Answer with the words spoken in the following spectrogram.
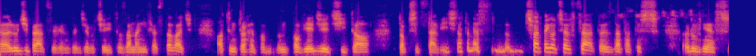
e, ludzi pracy, więc będziemy chcieli to zamanifestować, o tym trochę powiedzieć i to, to przedstawić. Natomiast 4 czerwca to jest data też również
